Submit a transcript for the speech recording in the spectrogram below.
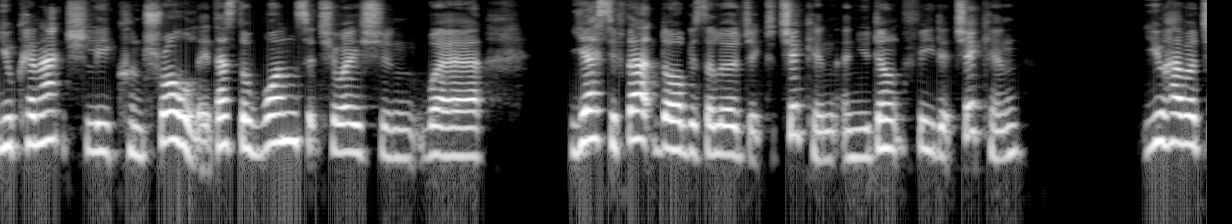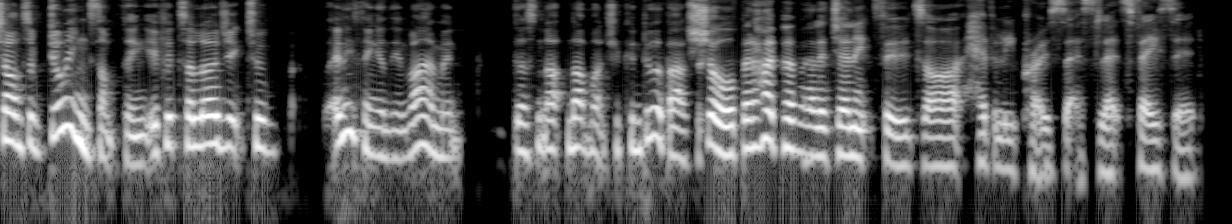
you can actually control it. That's the one situation where, yes, if that dog is allergic to chicken and you don't feed it chicken, you have a chance of doing something. If it's allergic to anything in the environment, there's not, not much you can do about it. Sure, but hypoallergenic foods are heavily processed, let's face it.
